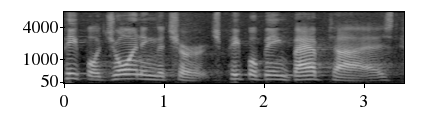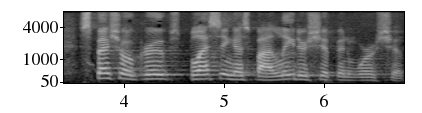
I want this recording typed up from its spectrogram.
people joining the church, people being baptized, special groups blessing us by leadership and worship.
